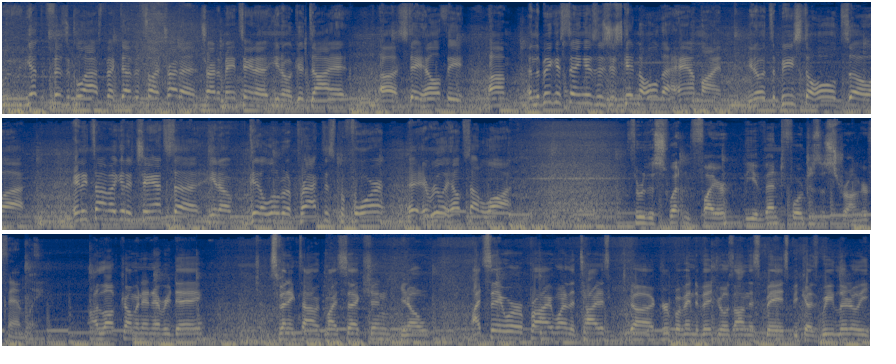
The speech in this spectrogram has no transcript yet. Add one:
We get the physical aspect of it, so I try to try to maintain a you know a good diet, uh, stay healthy, um, and the biggest thing is is just getting a hold of that hand line. You know, it's a beast to hold, so uh, anytime I get a chance to you know get a little bit of practice before, it, it really helps out a lot. Through the sweat and fire, the event forges a stronger family. I love coming in every day, spending time with my section. You know, I'd say we're probably one of the tightest uh, group of individuals on this base because we literally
